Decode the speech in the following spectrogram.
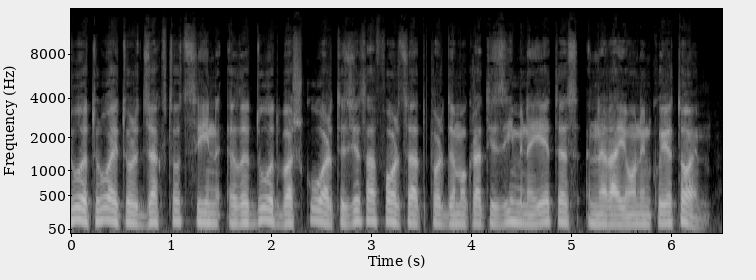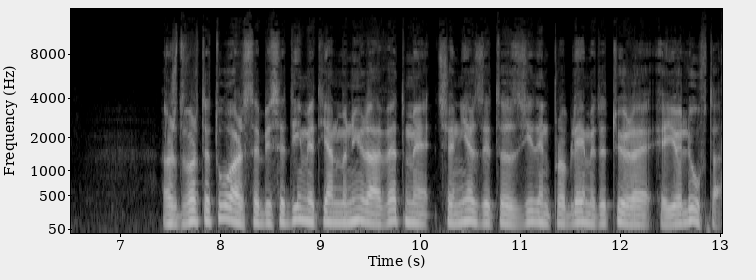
duhet ruajtur gjakftohtësinë dhe duhet bashkuar të gjitha forcat për demokratizimin e jetës në rajonin ku jetojmë. Është vërtetuar se bisedimet janë mënyra e vetme që njerëzit të zgjidhin problemet e tyre e jo lufta.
